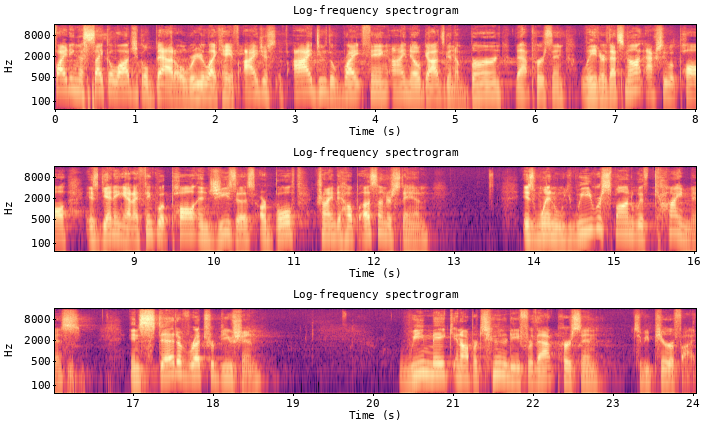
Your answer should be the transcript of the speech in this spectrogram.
fighting a psychological battle where you're like, hey, if I just if I do the right thing, I know God's going to burn that person later. That's not actually what Paul is getting at. I think what Paul and Jesus are both trying to help us understand is when we respond with kindness instead of retribution, we make an opportunity for that person to be purified.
